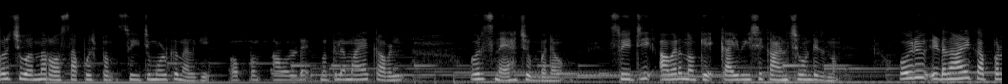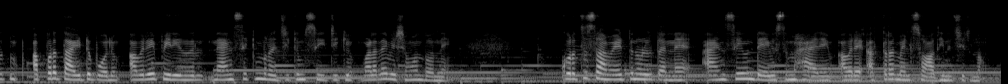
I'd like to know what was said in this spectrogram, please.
ഒരു ചുവന്ന റോസാപുഷ്പം സ്വീറ്റ് മോൾക്ക് നൽകി. ഒപ്പം അവളുടെ മൃദുലമായ കവളിൽ ഒരു സ്നേഹചുംബനവും. സ്വീറ്റി അവരെ നോക്കി കൈവീശി കാണിച്ചുകൊണ്ടിരുന്നു. ഒരു ഇടനാഴിക്കപ്പുറത്തും അപ്പുറത്തായിട്ട് പോലും അവരെ പിരിയുന്നതിൽ നാൻസിക്കും റജിക്കും സ്വീറ്റിക്കും വളരെ വിഷമം തോന്നി. കുറച്ച് സമയത്തിനുള്ളിൽ തന്നെ ആൻസിയും ഡേവിസും ഹാരിയും അവരെ അത്രമേൽ സ്വാധീനിച്ചിരുന്നു.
